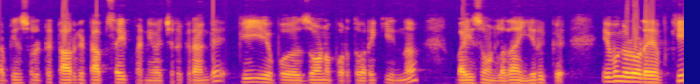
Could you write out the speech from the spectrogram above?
அப்படின்னு சொல்லிட்டு டார்கெட் அப்சைட் பண்ணி வச்சுருக்கிறாங்க. பிஇ ஜோனை பொறுத்த வரைக்கும் இன்னும் பைசோனில் தான் இருக்குது இவங்களோட கீ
